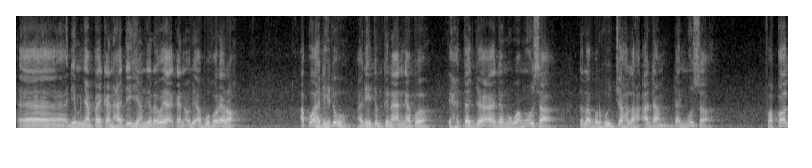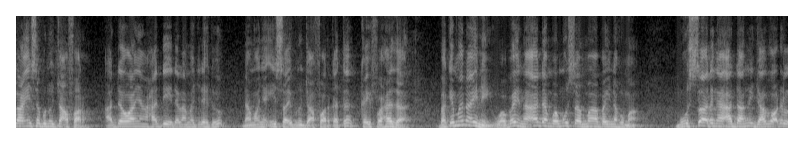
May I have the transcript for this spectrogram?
uh, dia menyampaikan hadis yang diriwayatkan oleh Abu Hurairah. Apa hadis itu? Hadis itu berkenaan dengan apa? Ihtajja Adam wa Musa. Telah berhujahlah Adam dan Musa. Faqala Isa bin Ja'far. Ada orang yang hadir dalam majlis itu namanya Isa ibnu Ja'far kata kaifa hadza bagaimana ini? Wa baina Adam wa Musa ma bainahuma. Musa dengan Adam ni jarak dia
